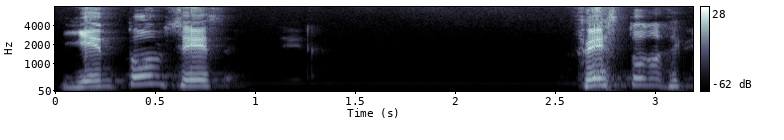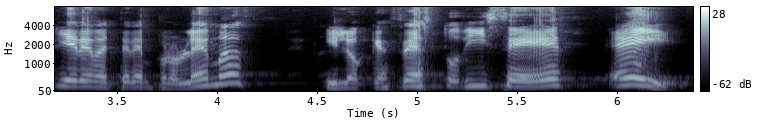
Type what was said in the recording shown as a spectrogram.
Y entonces, Festo no se quiere meter en problemas y lo que Festo dice es, hey,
